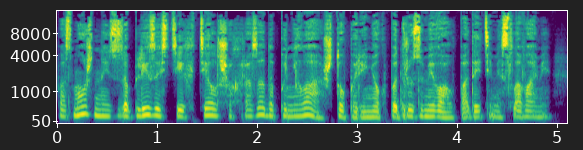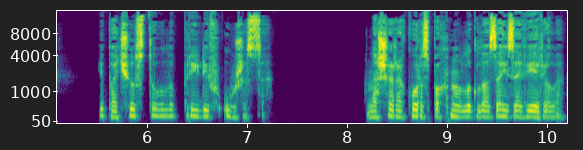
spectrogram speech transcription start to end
Возможно, из-за близости их тел Шахразада поняла, что паренек подразумевал под этими словами, и почувствовала прилив ужаса. Она широко распахнула глаза и заверила.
